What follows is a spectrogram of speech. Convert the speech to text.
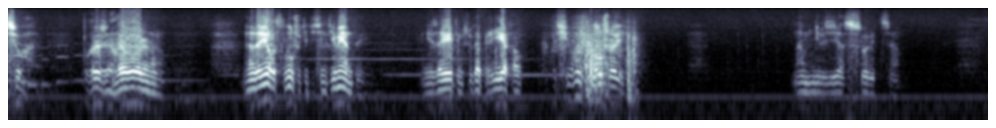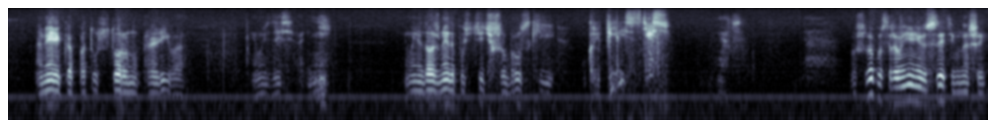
Отцу угрожал. Довольно. Надоело слушать эти сентименты. Не за этим сюда приехал. Почему? Слушай. Нам нельзя ссориться. Америка по ту сторону пролива, и мы здесь одни. И мы не должны допустить, чтобы русские укрепились здесь. Нет. Ну что по сравнению с этим наши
